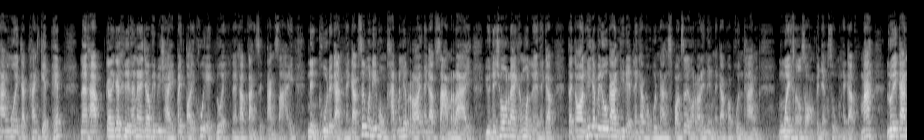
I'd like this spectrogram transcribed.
ทางมวยจากทางเกียรติเพชรนะครับก็ก็คือทั้งนายเจ้าเพชรวิชัยไปต่อยคู่เอกด้วยนะครับต่างศึกต่างสาย 1 คู่ด้วยกันนะครับซึ่งวันนี้ผมคัดมาเรียบร้อยนะครับสามรายอยู่ในช่วงแรกทั้งหมดเลยนะครับ แต่ก่อนที่จะไปดูการทีเด็ดนะครับ ขอบคุณทางสปอนเซอร์ของเรานิดหนึ่งนะครับ ขอบคุณทางมวยสองสองเป็นอย่างสูงนะครับ มาลุยกัน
